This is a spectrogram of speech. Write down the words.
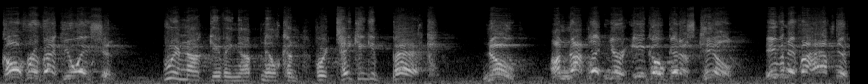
Call for evacuation! We're not giving up, Nilken. We're taking it back. No! I'm not letting your ego get us killed! Even if I have to...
